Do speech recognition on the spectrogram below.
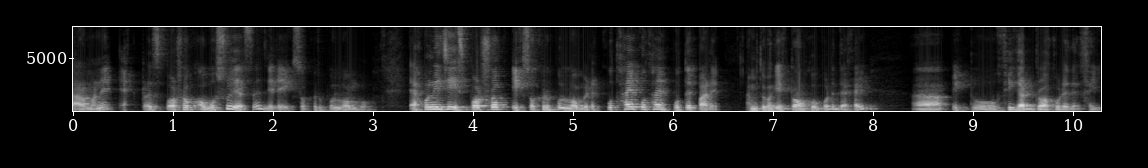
তার মানে একটা স্পর্শক অবশ্যই আছে যেটা এক্স অক্ষের উপর লম্ব। এখন এই যে স্পর্শক এক্স অক্ষের উপর লম্ব, এটা কোথায় কোথায় হতে পারে? আমি তোমাকে একটু অঙ্ক করে দেখাই একটু ফিগার ড্র করে দেখাই।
